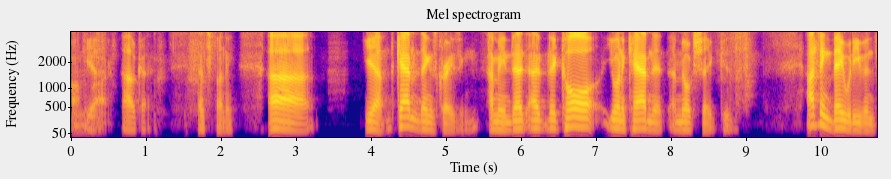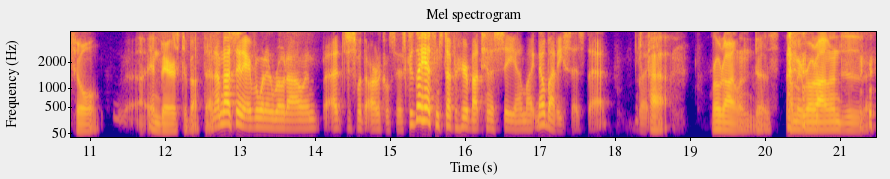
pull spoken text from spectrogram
on the Yeah. box. Okay. That's funny. Uh yeah, the cabinet thing's crazy. I mean, that uh, they call you on a cabinet a milkshake cuz I think they would even feel uh, embarrassed about that. And. I'm not saying everyone in Rhode Island, but that's just what the article says. Because they had some stuff here about Tennessee. I'm like, nobody says that. But Uh, Rhode Island does. How many Rhode Islands is that?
